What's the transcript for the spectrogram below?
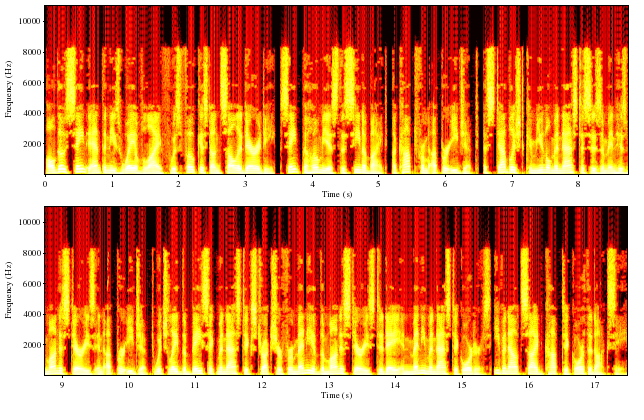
Although St. Anthony's way of life was focused on solidarity, St. Pachomius the Cenobite, a Copt from Upper Egypt, established communal monasticism in his monasteries in Upper Egypt which laid the basic monastic structure for many of the monasteries today in many monastic orders even outside Coptic orthodoxy.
